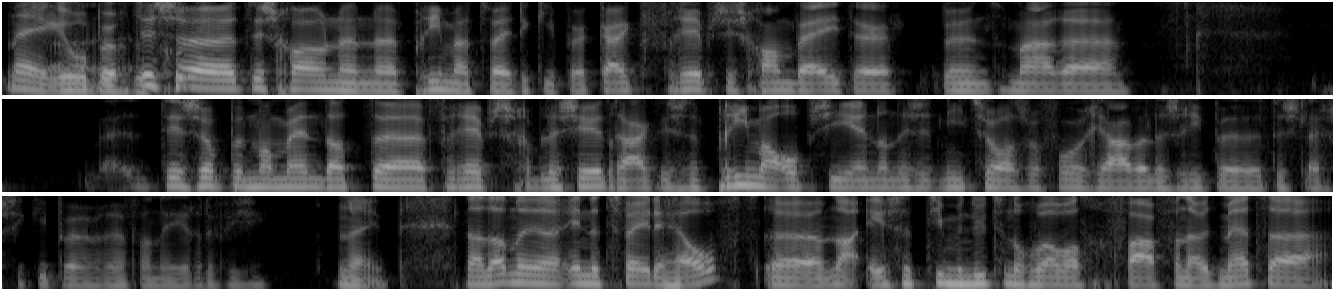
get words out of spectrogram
nee, Leeuwenburg Het doet is, goed. het is gewoon een prima tweede keeper. Kijk, Frips is gewoon beter, punt. Maar eh, het is op het moment dat eh Frips geblesseerd raakt, is het een prima optie. En dan is het niet zoals we vorig jaar wel eens riepen, de slechtste keeper eh, van de Eredivisie. Nee. Nou, dan in de tweede helft. Eh nou, eerste tien minuten nog wel wat gevaar vanuit Meta.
